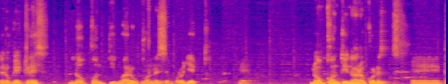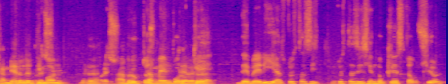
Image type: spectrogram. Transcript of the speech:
pero ¿qué crees? No continuaron con Sí. ese proyecto. ¿Qué? No continuaron con ese. Eh, cambiaron de Por eso, timón, ¿verdad? por eso. Abruptamente, Entonces, ¿por ¿verdad? qué deberías? Tú estás, tú estás diciendo que esta opción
